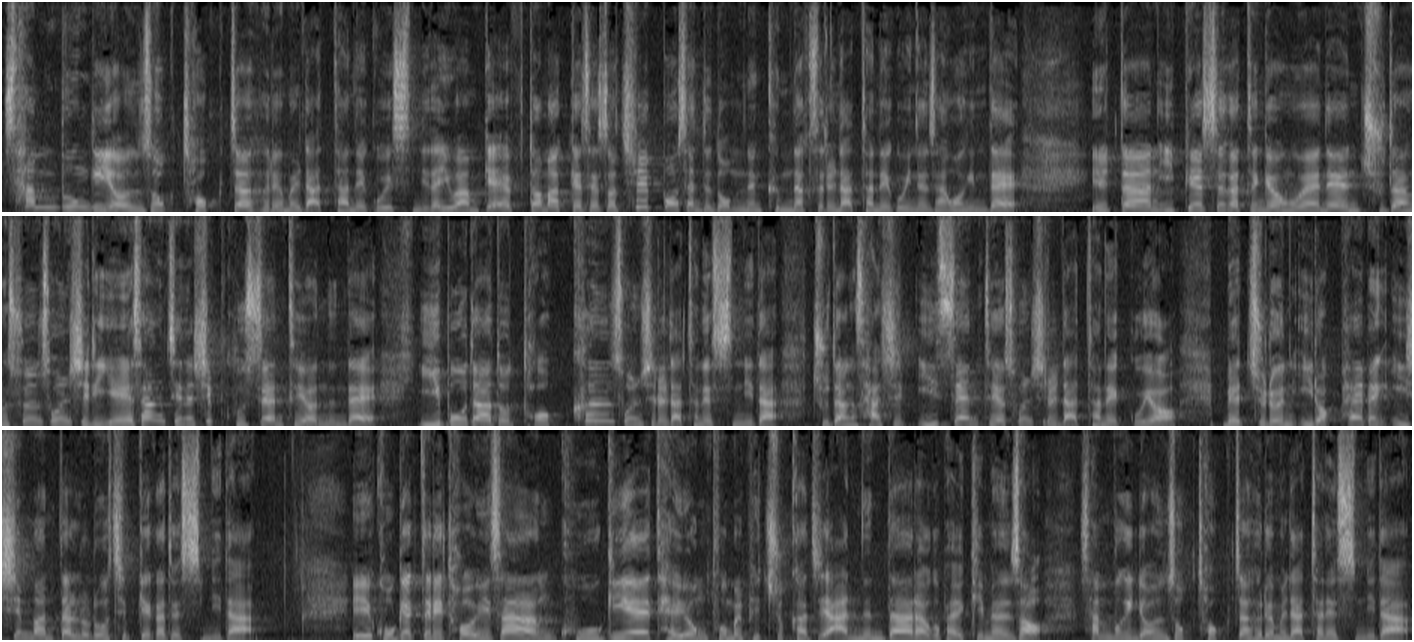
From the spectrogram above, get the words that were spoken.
3분기 연속 적자 흐름을 나타내고 있습니다. 이와 함께 애프터마켓에서 7% 넘는 급락세를 나타내고 있는 상황인데 일단 EPS 같은 경우에는 주당 순 손실이 예상치는 19센트였는데 이보다도 더 큰 손실을 나타냈습니다. 주당 42센트의 손실을 나타냈고요. 매출은 1억 820만 달러로 집계가 됐습니다. 이 고객들이 더 이상 고기의 대용품을 비축하지 않는다라고 밝히면서 3분기 연속 적자 흐름을 나타냈습니다.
